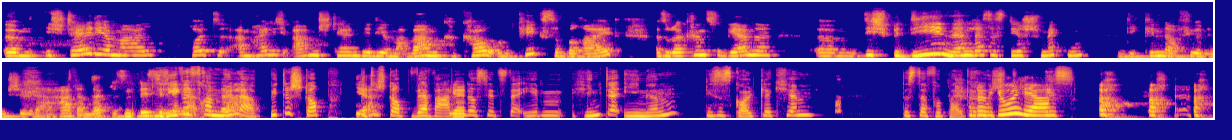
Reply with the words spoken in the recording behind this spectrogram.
Ähm, ich stell dir mal heute am Heiligabend stellen wir dir mal warmen Kakao und Kekse bereit. Also da kannst du gerne ähm, dich bedienen, lass es dir schmecken. Die Kinder führen im Schilde, aha, dann bleibt es ein bisschen Liebe länger. Frau Müller, bitte stopp, ja? bitte stopp. Wer war ja. denn das jetzt da eben hinter Ihnen, dieses Goldglöckchen, das da vorbeigerutscht Julia. ist? Ach, ach, ach.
